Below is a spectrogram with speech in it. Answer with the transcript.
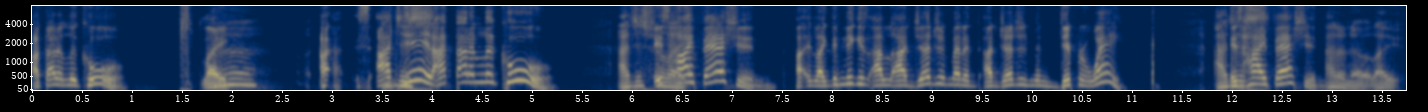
I thought it looked cool. Like Uh, I I I, just- did. I thought it looked cool. I just feel It's like high fashion. I, like the niggas, I, I judge them at a I judge them in a different way. I It's high fashion. I don't know. Like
